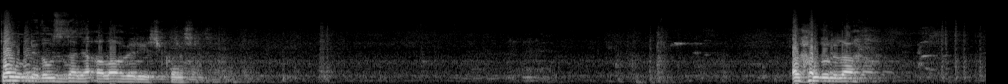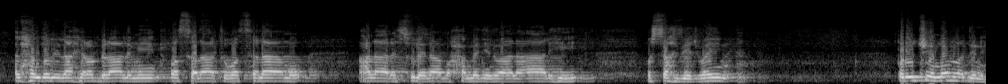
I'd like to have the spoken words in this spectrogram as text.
pomogne do uzdanja Allahove riječi konačno. Alhamdulillah. Alhamdulillahi Rabbil Alamin. Wassalatu wassalamu ala Rasulina Muhammedin wa ala alihi wa sahbihi ajma'in. Poručujem omladini.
